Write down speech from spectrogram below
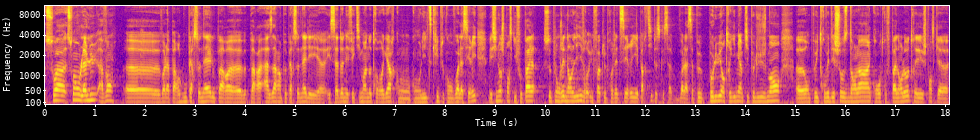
soit, soit on l'a lu avant, voilà, par goût personnel ou par, par hasard un peu personnel, et, ça donne effectivement un autre regard qu'on lit le script ou qu'on voit la série. Mais sinon, je pense qu'il faut pas se plonger dans le livre une fois que le projet de série est parti, parce que ça, voilà, ça peut polluer entre guillemets un petit peu le jugement. on peut y trouver des choses dans l'un qu'on retrouve pas dans l'autre. Et je pense que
